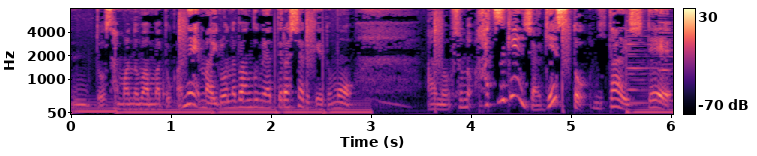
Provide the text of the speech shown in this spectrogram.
うんと、さまのままとかね、まあいろんな番組やってらっしゃるけれども、あの、その発言者、ゲストに対して、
